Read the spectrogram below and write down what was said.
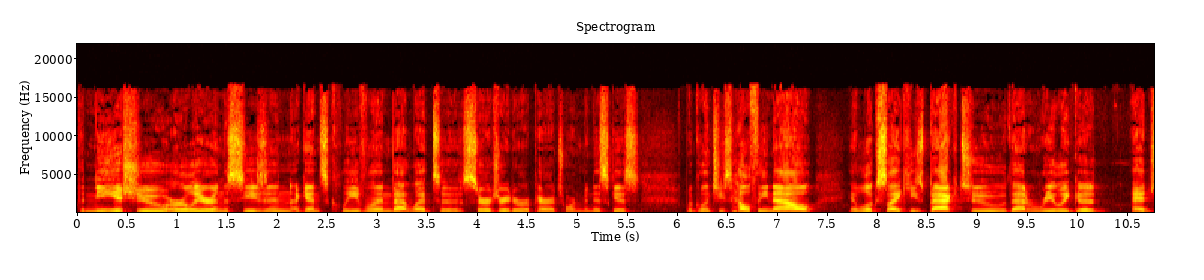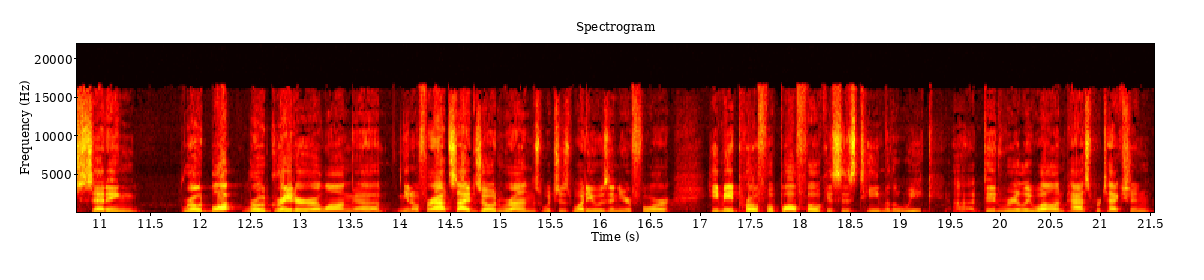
the knee issue earlier in the season against Cleveland that led to surgery to repair a torn meniscus. McGlinchey's healthy now. It looks like he's back to that really good edge setting road block road grader along uh, you know for outside zone runs, which is what he was in here for. He made Pro Football Focus's team of the week. Uh, did really well in pass protection,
